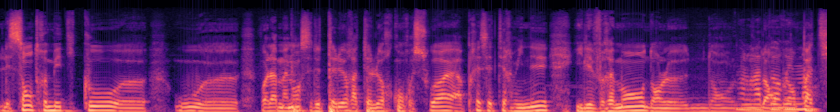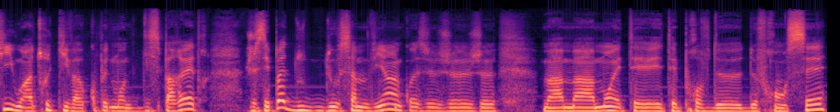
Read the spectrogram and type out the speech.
les centres médicaux euh, où euh, voilà maintenant c'est de telle heure à telle heure qu'on reçoit et après c'est terminé. Il est vraiment dans le dans, l'empathie ou un truc qui va complètement disparaître. Je sais pas d'où ça me vient quoi. Je, je- je- ma, ma maman était était prof de, de français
